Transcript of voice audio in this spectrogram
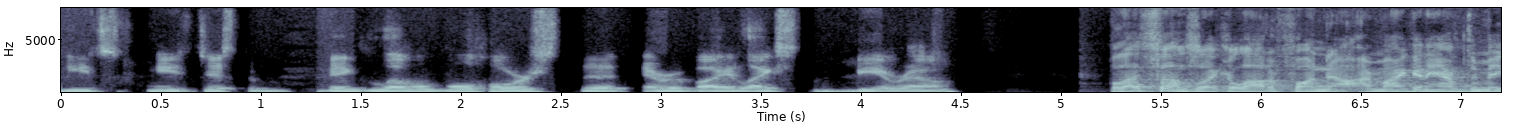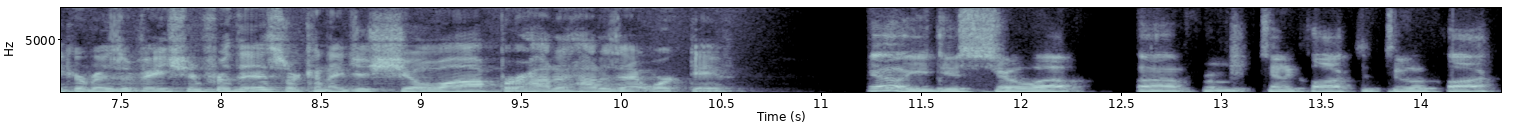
He's he's just a big, lovable horse that everybody likes to be around. Well, that sounds like a lot of fun. Now, am I going to have to make a reservation for this, or can I just show up, or how, do, how does that work, Dave? No, you just show up uh, from 10 o'clock to 2 o'clock.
